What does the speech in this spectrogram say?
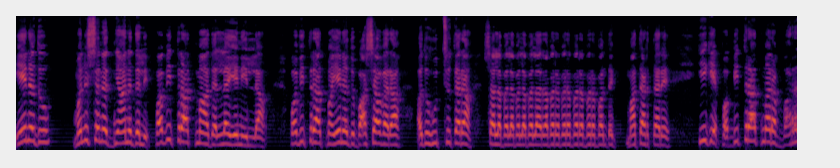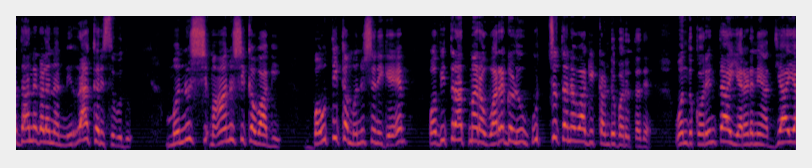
ಏನದು? ಮನುಷ್ಯನ ಜ್ಞಾನದಲ್ಲಿ ಪವಿತ್ರಾತ್ಮ ಅದೆಲ್ಲ ಏನಿಲ್ಲ. ಪವಿತ್ರಾತ್ಮ ಏನದು? ಭಾಷಾವರ? ಅದು ಹುಚ್ಚು ತರ ಶಲ ಬಲ ಬಲ ರಬ ರಬ ರಬ ರಬ ರಬ ಅಂತ ಮಾತಾಡ್ತಾರೆ. ಹೀಗೆ ಪವಿತ್ರಾತ್ಮರ ವರದಾನಗಳನ್ನು ನಿರಾಕರಿಸುವುದು ಮನುಷ್ಯ ಮಾನುಷಿಕವಾಗಿ ಭೌತಿಕ ಮನುಷ್ಯನಿಗೆ ಪವಿತ್ರಾತ್ಮರ ವರಗಳು ಹುಚ್ಚುತನವಾಗಿ ಕಂಡುಬರುತ್ತದೆ. ಒಂದು ಕೊರೆಂತ ಎರಡನೇ ಅಧ್ಯಾಯ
